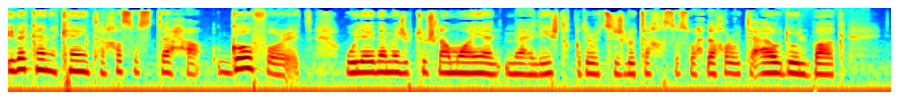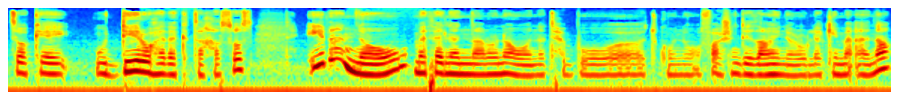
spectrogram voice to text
إذا كان كاين تخصص تاعها go for it ولا إذا ما جبتوش la moyenne معليش تقدروا تسجلوا تخصص واحد آخر وتعاودوا ال bac. it's okay. وديروا هذاك التخصص. إذا no, مثلا no أنا تحبوا تكونوا fashion designer ولا كيما أنا.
